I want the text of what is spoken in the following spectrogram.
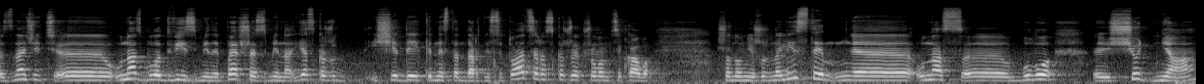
значить, е, у нас було дві зміни. Перша зміна, я скажу ще деякі нестандартні ситуації, розкажу, якщо вам цікаво. Шановні журналісти, Е, у нас е, було е, щодня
